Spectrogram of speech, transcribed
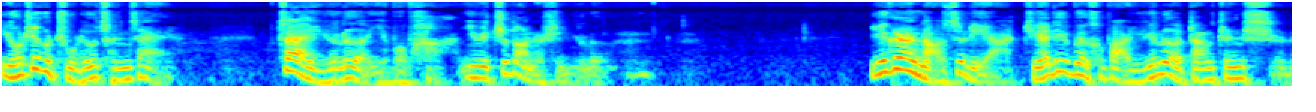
有这个主流存在，再娱乐也不怕，因为知道那是娱乐。一个人脑子里啊，绝对不会把娱乐当真实。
